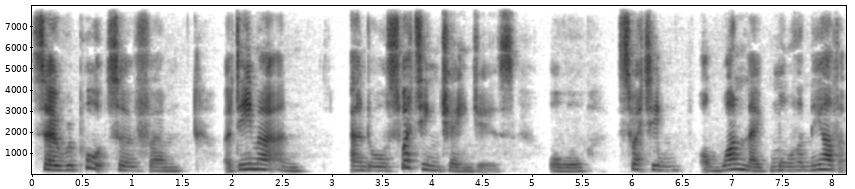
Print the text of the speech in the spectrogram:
So reports of um, edema and and or sweating changes or sweating on one leg more than the other.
